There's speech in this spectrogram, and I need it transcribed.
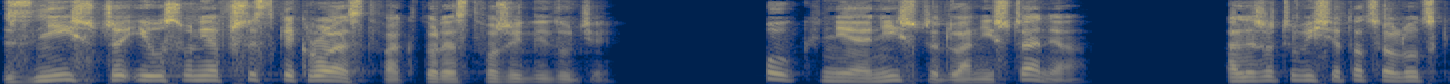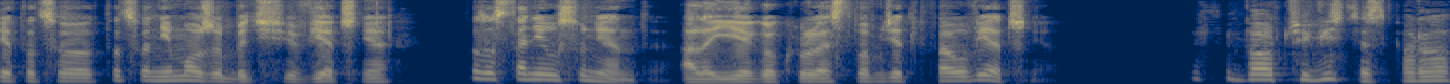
Zniszczy i usunie wszystkie królestwa, które stworzyli ludzie. Bóg nie niszczy dla niszczenia, ale rzeczywiście to, co ludzkie, to co, to, co nie może być wiecznie, to zostanie usunięte, ale Jego królestwo będzie trwało wiecznie. To chyba oczywiste, skoro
